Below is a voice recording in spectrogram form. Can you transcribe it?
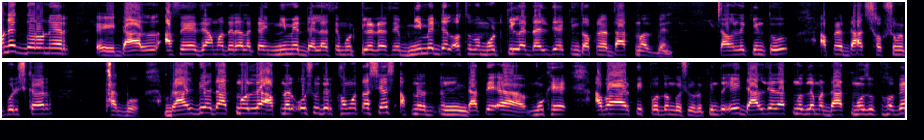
অনেক ধরনের এই ডাল আছে যে আমাদের এলাকায় নিমের ডাল আছে মোটকিলার ডাল আছে। নিমের ডাল অথবা মোটকিলার ডাল দিয়ে কিন্তু আপনারা দাঁত মাজবেন। তাহলে কিন্তু আপনার দাঁত সবসময় পরিষ্কার থাকব। ব্রাশ দিয়ে দাঁত মরলে আপনার ওষুধের ক্ষমতা শেষ, আপনার দাঁতে মুখে আবার কীট পতঙ্গ শুরু। কিন্তু এই ডাল দিয়ে দাঁত মজলে আমার দাঁত মজবুত হবে,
